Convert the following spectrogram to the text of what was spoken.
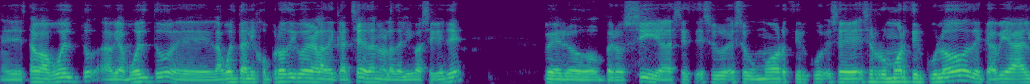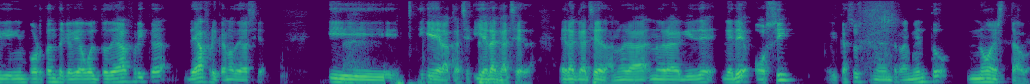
eh, estaba vuelto, había vuelto, eh, la vuelta del hijo pródigo era la de Cacheda, no la de Libase Gueye, pero, pero sí, ese, humor ese rumor circuló de que había alguien importante que había vuelto de África, de África, no de Asia, y, y, era, y era Cacheda. Era Cacheda, no era, no era Guille, o sí. El caso es que en el entrenamiento no estaba.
